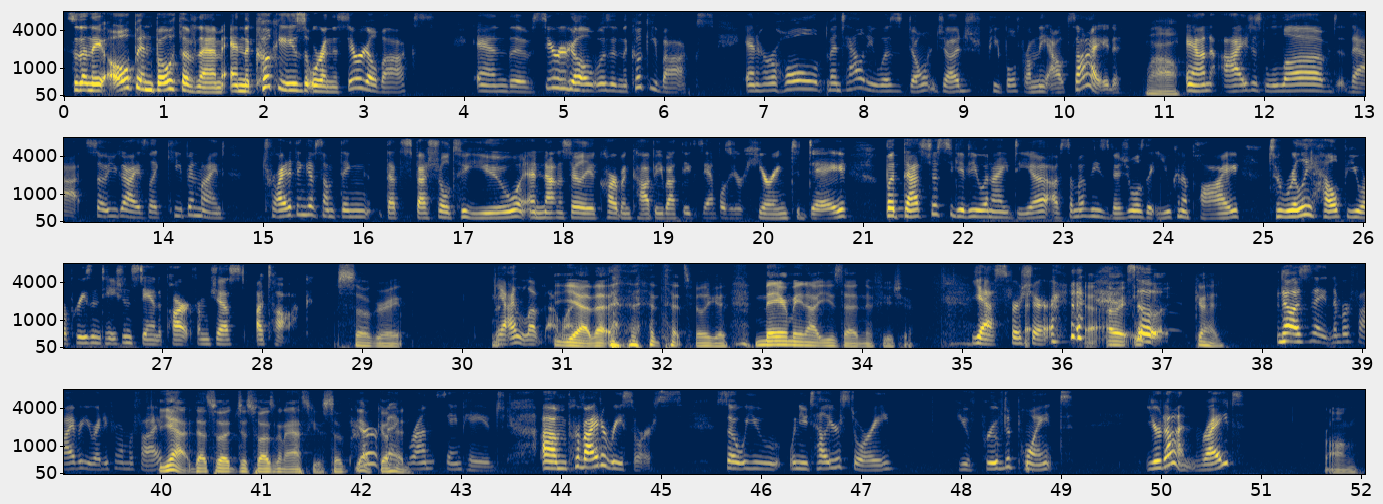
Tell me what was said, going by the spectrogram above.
So then they opened both of them, and the cookies were in the cereal box, and the cereal was in the cookie box And her whole mentality was don't judge people from the outside. Wow. And I just loved that. So, you guys, like, keep in mind, try to think of something that's special to you and not necessarily a carbon copy about the examples you're hearing today. But that's just to give you an idea of some of these visuals that you can apply to really help your presentation stand apart from just a talk. So great. Yeah, I love that one. Yeah, that that's really good. May or may not use that in the future. Yes, for sure. Uh, all right. so, go ahead. No, I was going to say number five. Are you ready for number five? Yeah, that's what just what I was going to ask you. So yeah, go ahead. We're on the same page. Um, provide a resource. So you, when you tell your story, you've proved a point. You're done, right? Wrong.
